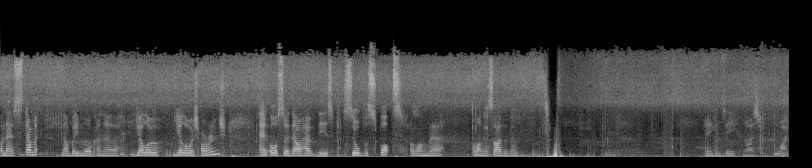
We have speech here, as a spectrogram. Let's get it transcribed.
on their stomach they'll be more kind of yellow yellowish orange and also they'll have these silver spots along there, along the side of them and you can see nice white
